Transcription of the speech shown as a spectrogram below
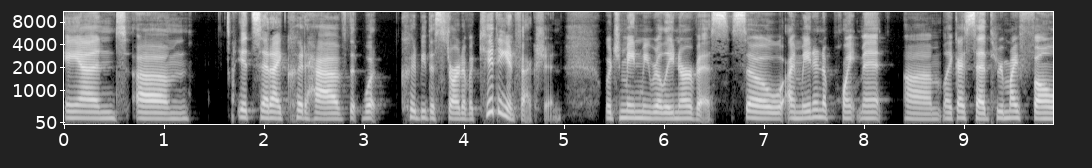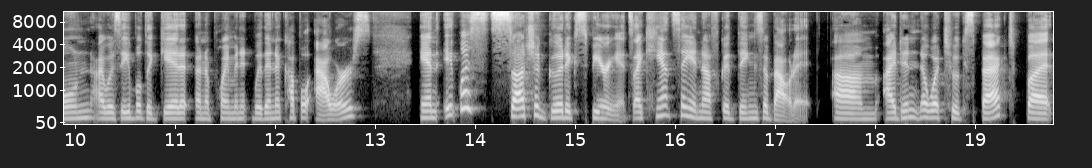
and um, it said I could have what could be the start of a kidney infection, which made me really nervous. So I made an appointment. Um, like I said, through my phone, I was able to get an appointment within a couple hours. And it was such a good experience. I can't say enough good things about it. Um, I didn't know what to expect, but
